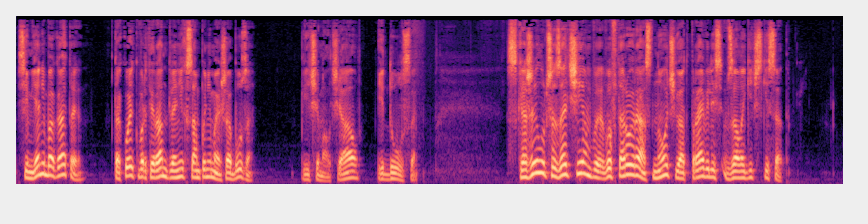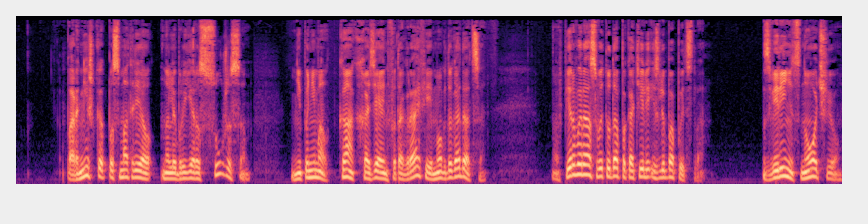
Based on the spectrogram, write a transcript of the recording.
Семья небогатая. Такой квартирант для них, сам понимаешь, обуза. Пичи молчал и дулся. Скажи лучше, зачем вы во второй раз ночью отправились в зоологический сад? Парнишка посмотрел на Лебрюера с ужасом, не понимал, как хозяин фотографии мог догадаться. В первый раз вы туда покатили из любопытства. Зверинец ночью,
